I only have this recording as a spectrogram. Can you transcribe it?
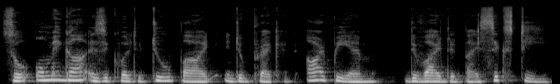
So omega is equal to 2 pi into bracket RPM divided by 60.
